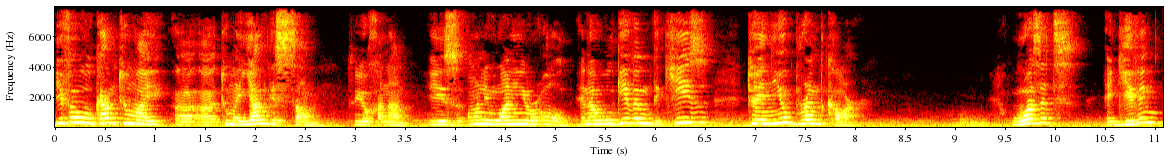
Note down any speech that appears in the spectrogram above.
If I will come to my uh, uh, to my youngest son to Yohanan he is only one year old and I will give him the keys to a new brand car. Was it a giving?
